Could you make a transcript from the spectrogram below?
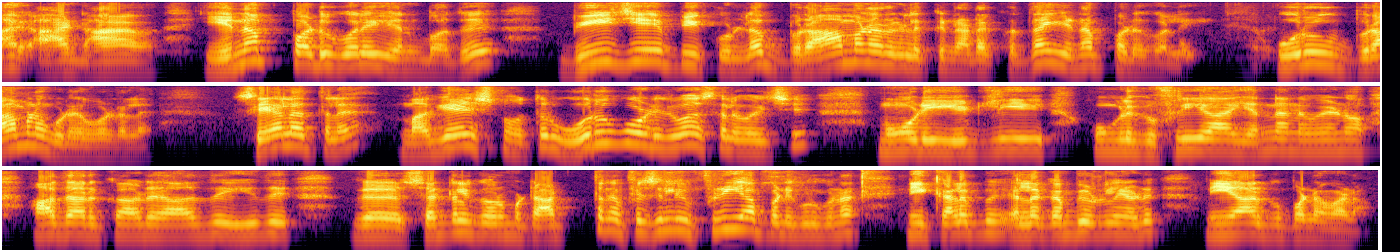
அ- அ- அ- இனப்படுகொலை என்பது பிஜேபிக்குள்ள பிராமணர்களுக்கு நடக்கிறது தான் இனப்படுகொலை. ஒரு பிராமணன் கூட ஓடலை. சேலத்தில் மகேஷ்னு ஒருத்தர் ஒரு கோடி ரூபா செலவழிச்சு மோடி இட்லி உங்களுக்கு ஃப்ரீயாக என்னென்ன வேணும் ஆதார் கார்டு அது இது சென்ட்ரல் கவர்மெண்ட் அத்தனை ஃபெசிலிட்டி ஃப்ரீயாக பண்ணி கொடுக்கணும். நீ கலப்பு எல்லா கம்ப்யூட்டர்லையும் எடு நீ யாருக்கும் பண்ண வேணாம்.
